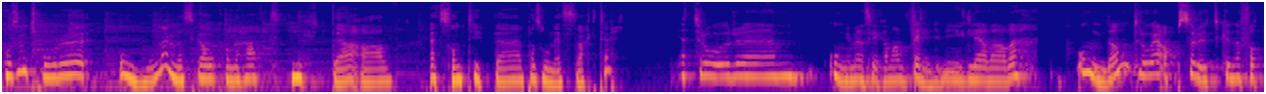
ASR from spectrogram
Hvordan tror du unge mennesker kunne hatt nytte av et sånn type personlighetsverktøy? Jeg tror eh, unge mennesker kan ha veldig mye glede av det. Ungdom tror jeg absolutt kunne fått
